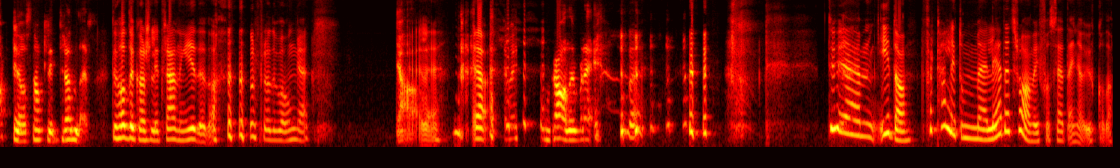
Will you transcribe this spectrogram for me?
Artig å snakke litt trønder. Du hadde kanskje litt trening i det, da, fra du var unge? Ja, Eller Ja. jeg vet ikke hvor bra det ble. Du, eh, Ida, fortell litt om eh, ledetrådene vi får se denne uka, da.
